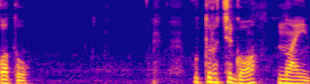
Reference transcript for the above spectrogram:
কত? উত্তর হচ্ছে গ নাইন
